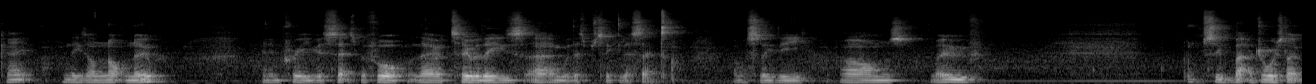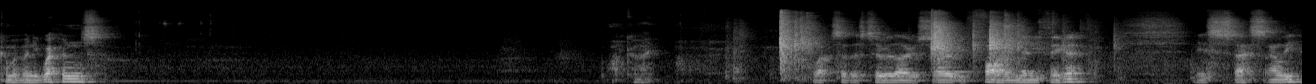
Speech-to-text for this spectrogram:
Okay, these are not new and in previous sets before. There are two of these um, with this particular set. Obviously the arms move. Super battle droids don't come with any weapons. Okay. Like I said, there's two of those. So the final minifigure is Stass Allie.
